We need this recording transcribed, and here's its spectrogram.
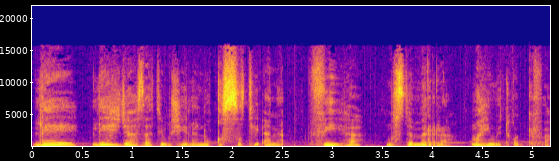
ليه؟ ليش جالسة تمشي؟ لأنه قصتي أنا فيها مستمرة ما هي متوقفة.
